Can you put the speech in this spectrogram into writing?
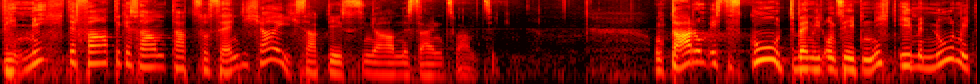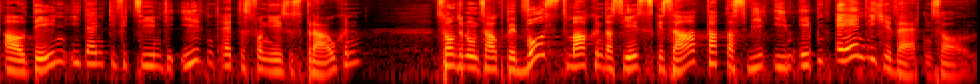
Wie mich der Vater gesandt hat, so sende ich euch, sagt Jesus in Johannes 21. Und darum ist es gut, wenn wir uns eben nicht immer nur mit all denen identifizieren, die irgendetwas von Jesus brauchen, sondern uns auch bewusst machen, dass Jesus gesagt hat, dass wir ihm eben ähnlicher werden sollen.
